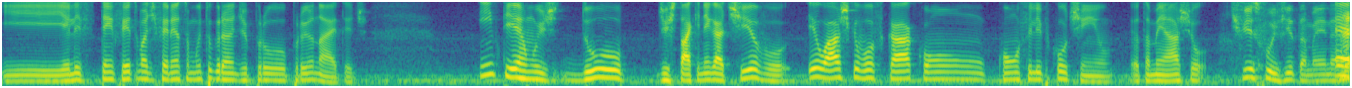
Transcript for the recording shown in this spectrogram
E ele tem feito uma diferença muito grande pro, pro United. Em termos do destaque negativo, eu acho que eu vou ficar com, com o Felipe Coutinho. Eu também acho Difícil fugir também, né? é,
